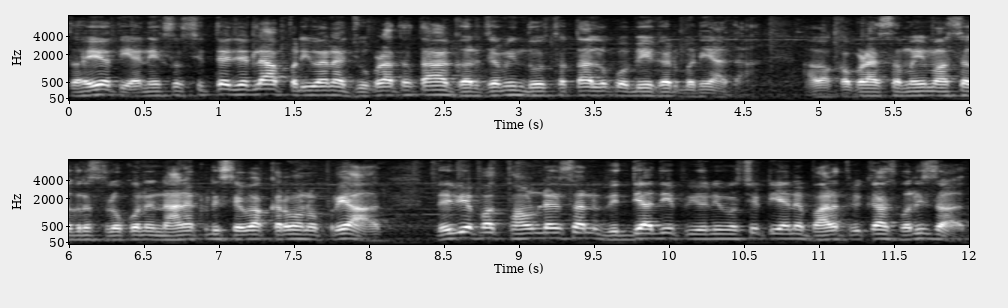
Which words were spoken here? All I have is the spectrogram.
થઈ હતી અને એકસો સિત્તેર જેટલા પરિવારના ઝૂંપડા થતાં ઘર જમીન દોસ્ત થતાં લોકો બેઘર બન્યા હતા. આવા કપડા સમયમાં અસરગ્રસ્ત લોકોને નાનકડી સેવા કરવાનો પ્રયાસ દિવ્યપથ ફાઉન્ડેશન, વિદ્યાદીપ યુનિવર્સિટી અને ભારત વિકાસ પરિષદ,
